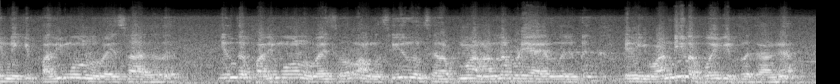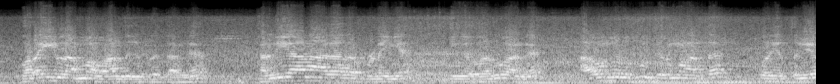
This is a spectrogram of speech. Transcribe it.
இன்னைக்கு பதிமூணு வயசாகுது. இந்த பதிமூணு வயசுல அவங்க சீரும் சிறப்புமாக நல்லபடியாக இருந்துக்கிட்டு இன்றைக்கி வண்டியில் போய்கிட்டு இருக்காங்க. குறை இல்லாமல் வாழ்ந்துக்கிட்டு இருக்காங்க. கல்யாணம் ஆகாத பிள்ளைங்க இங்கே வருவாங்க. அவங்களுக்கும் திருமணத்தை ஒரு எத்தனையோ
